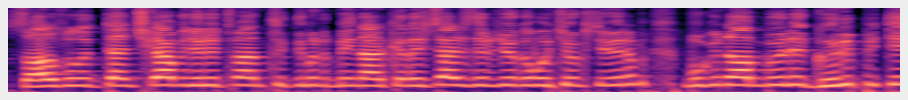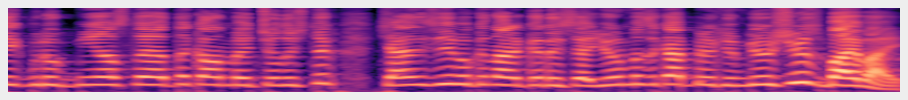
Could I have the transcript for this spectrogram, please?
Sağda solda giden çıkan video lütfen tıklamayı unutmayın arkadaşlar. Sizleri çok ama çok seviyorum. Bugün abi böyle garip bir tek blok dünyasında hayatta kalmaya çalıştık. Kendinize iyi bakın arkadaşlar. Yorumunuzu kalp bırakıyorum. Görüşürüz. Bay bay.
